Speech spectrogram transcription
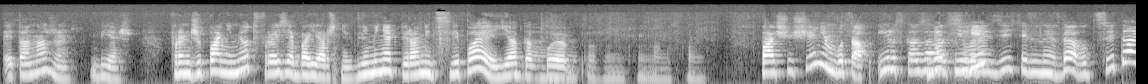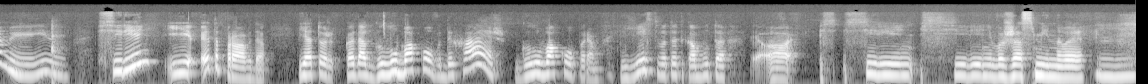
это она же, беж. Франджипани мед, фрезия боярышник. Для меня пирамида слепая, я да, как бы я тоже ничего не могу сказать. по ощущениям вот так. Ира сказала Мед сирень, невыразительный, да, вот цветами и... сирень, и это правда. Я тоже, когда глубоко вдыхаешь, глубоко прям, есть вот это как будто с- сирень, сиренево-жасминовое, Мгм.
